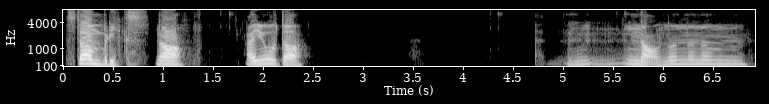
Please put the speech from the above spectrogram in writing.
Stonebricks? No. Aiuto. No, non... non, non...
